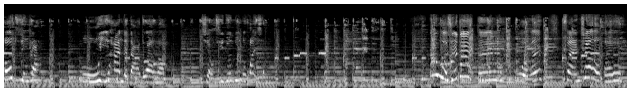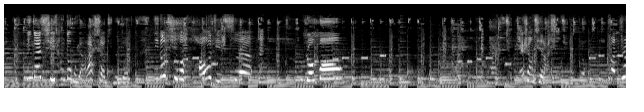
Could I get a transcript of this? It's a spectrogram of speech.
猴子警长不无遗憾地打断了。小鸡墩墩的幻想。那我觉得，呃，我们反正呃，应该去一趟动物园了。小鸡墩墩，你都去过好几次，什么？哎，就别生气了，小鸡墩墩。反正，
